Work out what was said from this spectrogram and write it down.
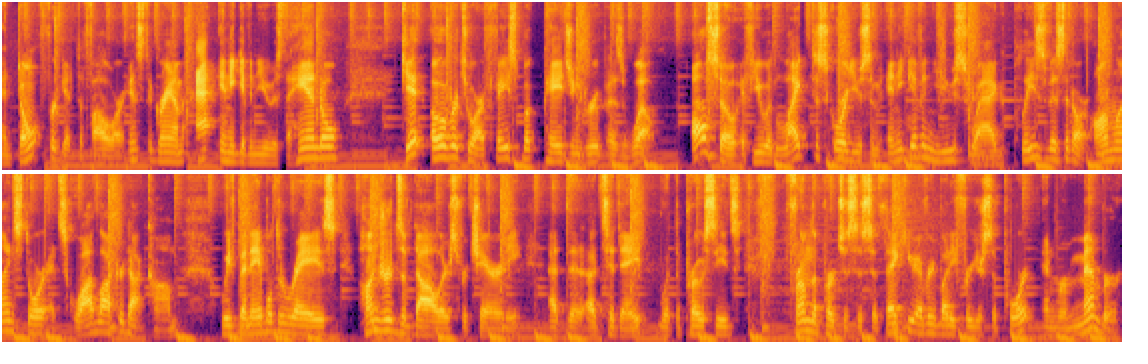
And don't forget to follow our Instagram at Any Given You is the handle. Get over to our Facebook page and group as well. Also, if you would like to score you some Any Given You swag, please visit our online store at squadlocker.com We've been able to raise hundreds of dollars for charity at the uh, to date with the proceeds from the purchases. So thank you everybody for your support. And remember,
